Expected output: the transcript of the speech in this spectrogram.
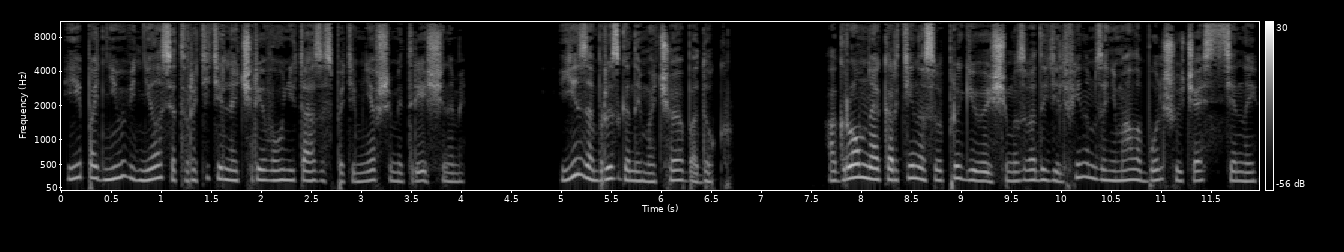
и под ним виднелось отвратительное чрево унитаза с потемневшими трещинами и забрызганный мочой ободок. Огромная картина с выпрыгивающим из воды дельфином занимала большую часть стены.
